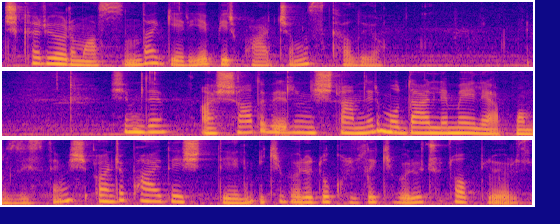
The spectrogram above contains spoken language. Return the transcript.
çıkarıyorum aslında. Geriye bir parçamız kalıyor. Şimdi aşağıda verilen işlemleri modelleme ile yapmamızı istemiş. Önce payda eşitleyelim. 2 bölü 9 ile 2 bölü 3'ü topluyoruz.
